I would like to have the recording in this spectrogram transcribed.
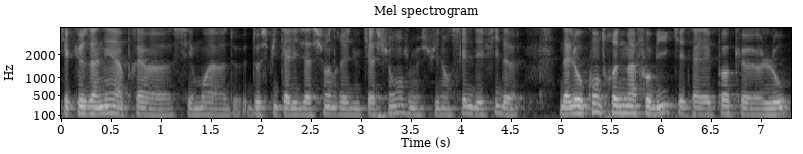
quelques années après ces mois d'hospitalisation et de rééducation, je me suis lancé le défi d'aller au contre de ma phobie, qui était à l'époque l'eau,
